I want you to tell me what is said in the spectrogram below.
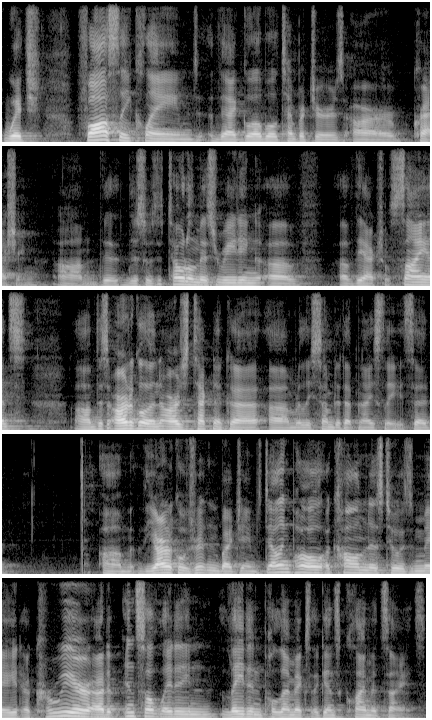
which falsely claimed that global temperatures are crashing. Um, th this was a total misreading of, of the actual science. Um, this article in Ars Technica um, really summed it up nicely. It said, um, the article was written by James Delingpole, a columnist who has made a career out of insult-laden polemics against climate science.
